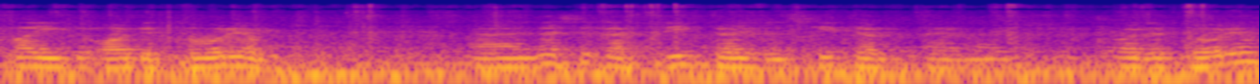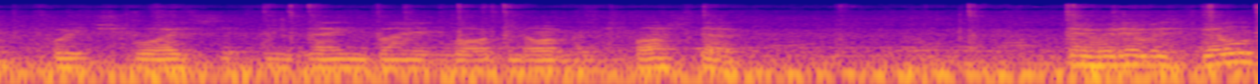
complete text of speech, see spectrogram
Clyde Auditorium. Uh, this is a 3,000 seater um, auditorium which was designed by Lord Norman Foster. Now when it was built,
